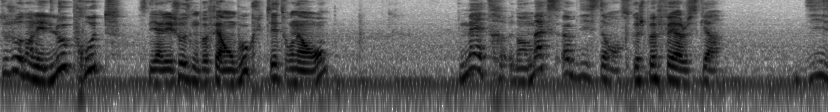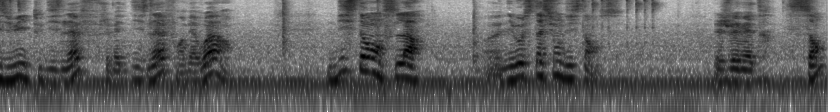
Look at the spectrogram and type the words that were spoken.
Toujours dans les loop routes c'est-à-dire les choses qu'on peut faire en boucle, tu sais, tourner en rond. Mettre dans max up distance, que je peux faire jusqu'à 18 ou 19, je vais mettre 19, on va bien voir. Distance là, euh, niveau station distance, je vais mettre 100.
